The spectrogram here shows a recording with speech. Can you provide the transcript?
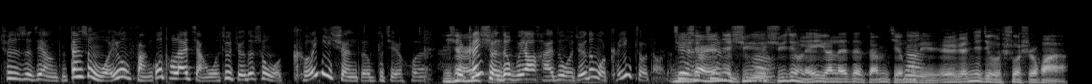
确实是这样子，但是我又反过头来讲，我就觉得说我可以选择不结婚，也可以选择不要孩子，我觉得我可以做到的。就像人家徐徐静蕾原来在咱们节目里，人家就说实话呀，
